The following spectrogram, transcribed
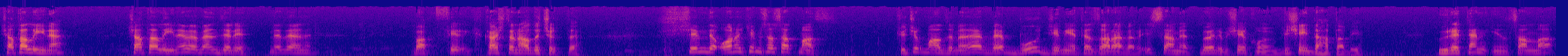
Çatal iğne. Çatal iğne ve benzeri. Ne der? Bak kaç tane adı çıktı. Şimdi onu kimse satmaz. Küçük malzemeler ve bu cemiyete zarar verir. İslamiyet böyle bir şey koyuyor. Bir şey daha tabii. Üreten insanla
